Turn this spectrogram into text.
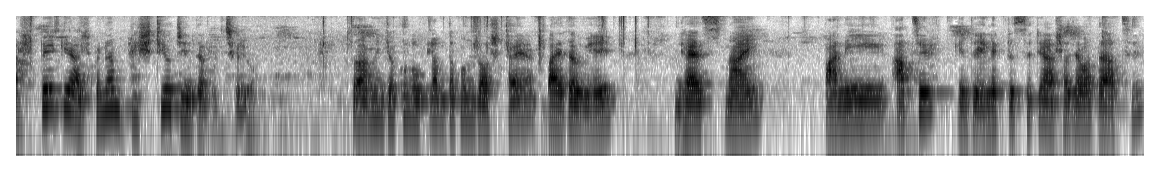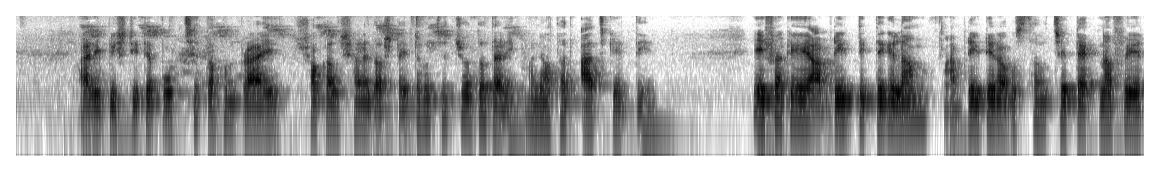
আসবে কি আসবে না, বৃষ্টিও চিন্তা করছিল। তো আমি যখন উঠলাম তখন দশটায় বাই দ্য ওয়ে গ্যাস নাই, পানি আছে, কিন্তু ইলেকট্রিসিটি আসা যাওয়াতে আছে। আর এই বৃষ্টিটা পড়ছে তখন প্রায় সকাল সাড়ে দশটা এটা হচ্ছে চোদ্দ তারিখ মানে অর্থাৎ আজকের দিন। এই ফাঁকে আপডেট দেখতে গেলাম। আপডেটের অবস্থা হচ্ছে টেকনাফের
